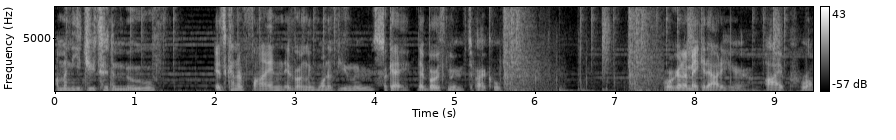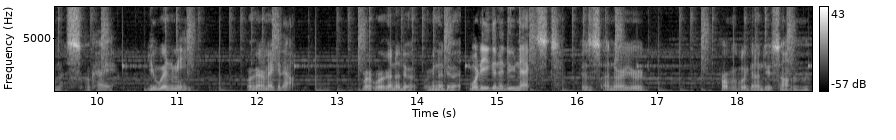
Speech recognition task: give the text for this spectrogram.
gonna need you to the move. It's kind of fine if only one of you moves. Okay, they both moved. All right, cool. We're gonna make it out of here. I promise, okay? You and me. We're gonna make it out. We're, we're gonna do it. We're gonna do it. What are you gonna do next? Because I know you're probably gonna do something.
